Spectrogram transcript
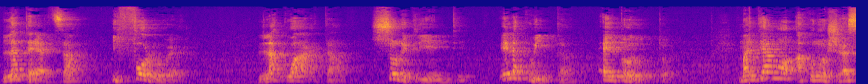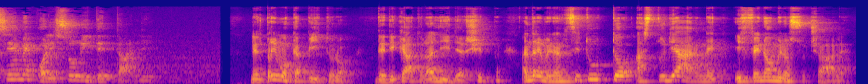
La terza, i follower. La quarta sono i clienti e la quinta è il prodotto. Ma andiamo a conoscere assieme quali sono i dettagli. Nel primo capitolo, dedicato alla leadership, andremo innanzitutto a studiarne il fenomeno sociale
